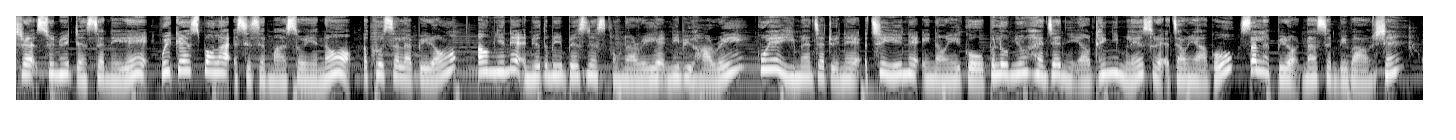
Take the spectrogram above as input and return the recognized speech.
ထရက်ဆွေးနွေးတင်ဆက်နေတဲ့ Weekend Spotlight အစီအစဉ်မှာဆိုရင်တော့အခုဆက်လက်ပြီးတော့အောင်မြင်တဲ့အမျိုးသမီး business owner တွေရဲ့နှီးဗျူဟာတွေကိုယ့်ရဲ့ရည်မှန်းချက်တွေနဲ့အခြေရေးနဲ့အိမ်အောင်ရေးကိုဘယ်လိုမျိုးဟန်ချက်ညီအောင်ထိန်းညှိမလဲဆိုတဲ့အကြောင်းအရာကိုဆက်လက်ပြီးတော့နားဆင်ပေးပါအောင်ရှင်။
